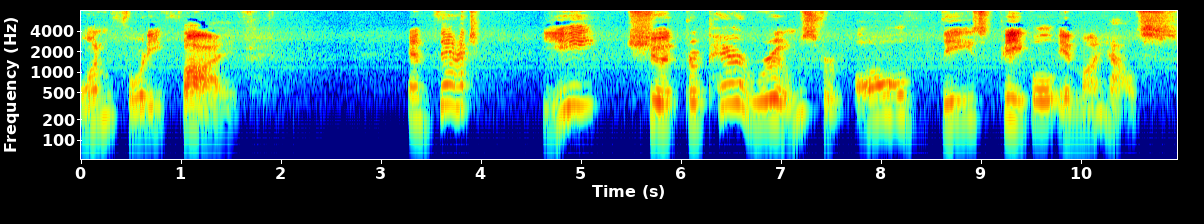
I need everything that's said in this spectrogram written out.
One forty-five. And that ye should prepare rooms for all these people in my house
